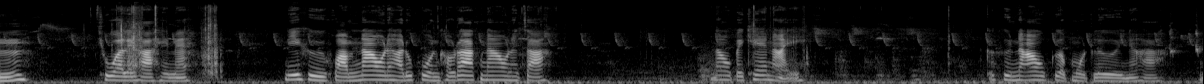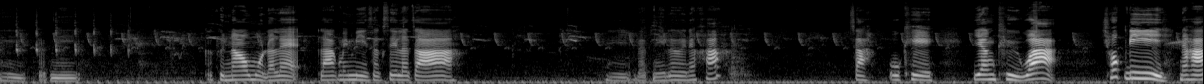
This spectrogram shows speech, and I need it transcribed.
อ ชัวร์เลยค่ะเห็นไหมนี่คือความเน่านะคะ ทุกคนเขารากเน่านะจ๊ะเน่าไปแค่ไหน ก็คือเน่าเกือบหมดเลยนะคะ นี่แบบนี้ ก็คือเน่าหมดนั่นแหละ รากไม่มีสักเส้นละจ้านี่แบบนี้เลยนะคะจ้ะโอเค ยังถือว่าโชคดีนะคะ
